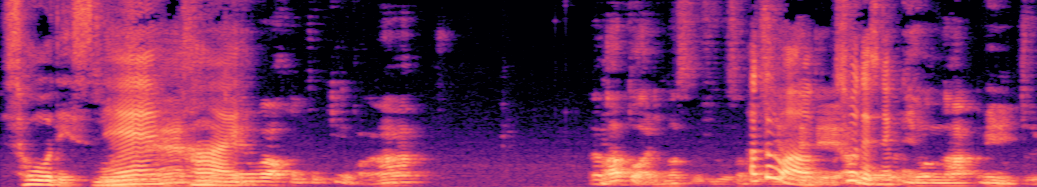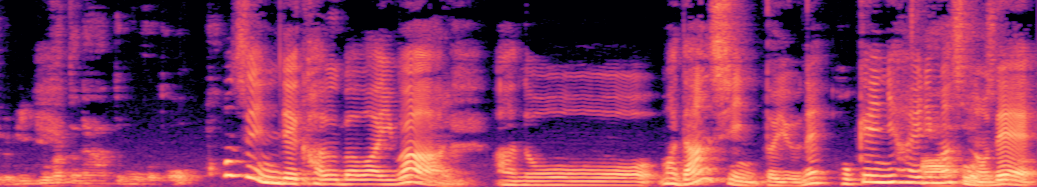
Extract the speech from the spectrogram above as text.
そうですそうですね。そのはい。辺は本当大きいのかな。なんか、あとあります？あとはそうですね。いろんなメリットというか、良かったなって思うこと？個人で買う場合は、い。あのーまあ、男信というね、保険に入りますので、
